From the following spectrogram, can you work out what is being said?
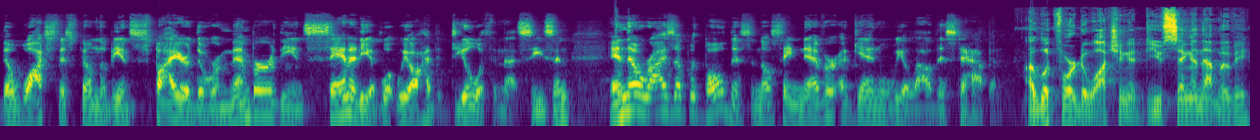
They'll watch this film. They'll be inspired. They'll remember the insanity of what we all had to deal with in that season, and they'll rise up with boldness and they'll say, "Never again will we allow this to happen." I look forward to watching it. Do you sing in that movie?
